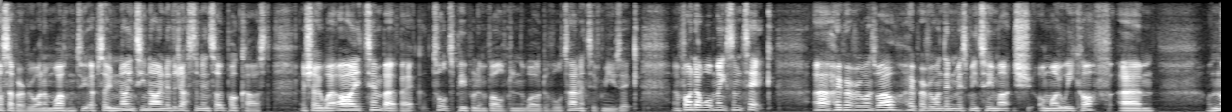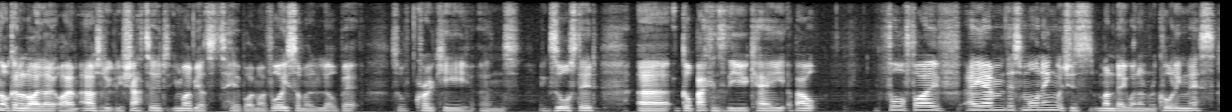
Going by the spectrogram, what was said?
What's up, everyone, and welcome to episode 99 of the Justin Insight podcast, a show where I, Tim Birkbeck, talk to people involved in the world of alternative music and find out what makes them tick. Uh, hope everyone's well. Hope everyone didn't miss me too much on my week off. Um, I'm not going to lie though, I am absolutely shattered. You might be able to hear by my voice, I'm a little bit sort of croaky and exhausted. Uh, got back into the UK about 4 5 a.m. this morning, which is Monday when I'm recording this.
